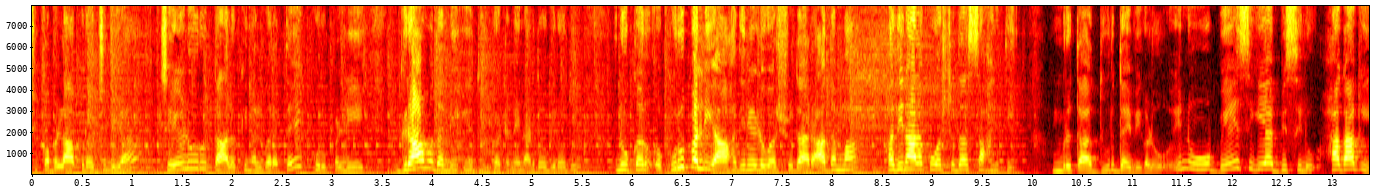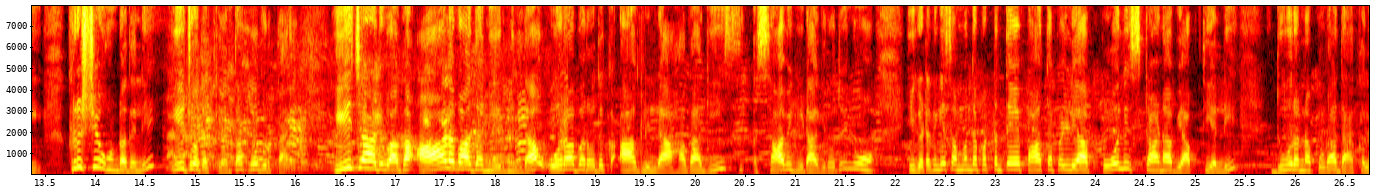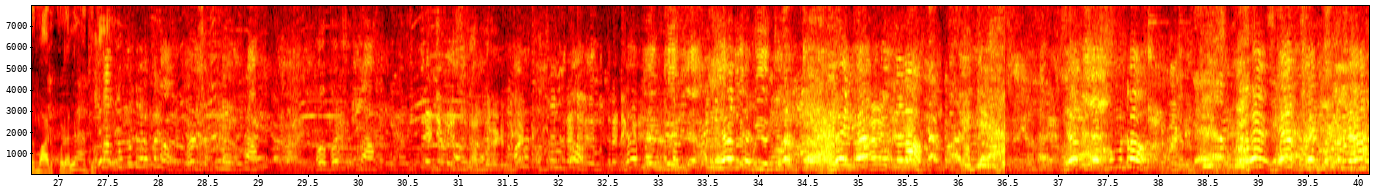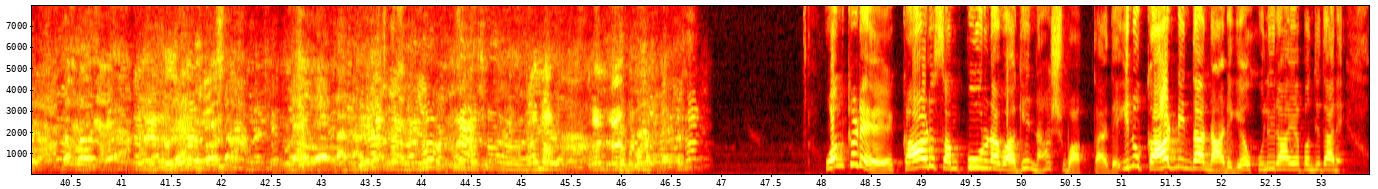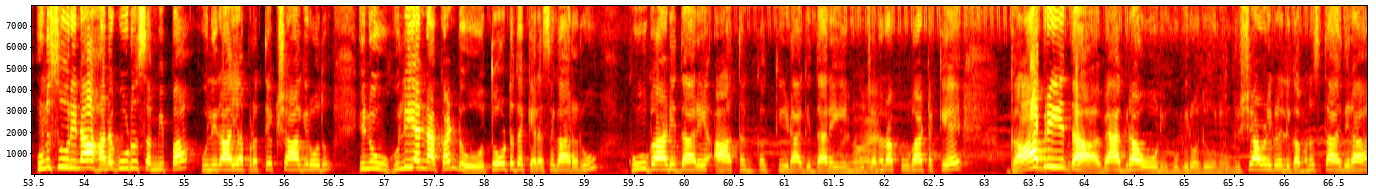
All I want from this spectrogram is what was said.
ಚಿಕ್ಕಬಳ್ಳಾಪುರ ಜಿಲ್ಲೆಯ ಚೇಳೂರು ತಾಲೂಕಿನಲ್ಲಿ ಬರುತ್ತೆ ಕುರುಪಳ್ಳಿ ಗ್ರಾಮದಲ್ಲಿ ಈ ದುರ್ಘಟನೆ ನಡೆದೋಗಿರೋದು. ಇನ್ನು ಕರು ಕುರುಪಳ್ಳಿಯ ಹದಿನೇಳು ವರ್ಷದ ರಾಧಮ್ಮ, ಹದಿನಾಲ್ಕು ವರ್ಷದ ಸಾಹಿತಿ ಮೃತ ದುರ್ದೈವಿಗಳು. ಇನ್ನು ಬೇಸಿಗೆಯ ಬಿಸಿಲು, ಹಾಗಾಗಿ ಕೃಷಿ ಹೊಂಡದಲ್ಲಿ ಈಜೋದಕ್ಕೆ ಅಂತ ಹೋಗಿರ್ತಾರೆ. ಈಜಾಡುವಾಗ ಆಳವಾದ ನೀರಿನಿಂದ ಹೊರ ಬರೋದಕ್ಕೆ ಆಗಲಿಲ್ಲ. ಹಾಗಾಗಿ ಸಾವಿಗೀಡಾಗಿರೋದು. ಇನ್ನು ಈ ಘಟನೆಗೆ ಸಂಬಂಧಪಟ್ಟಂತೆ ಪಾತಪಳ್ಳಿಯ ಪೊಲೀಸ್ ಠಾಣಾ ವ್ಯಾಪ್ತಿಯಲ್ಲಿ ದೂರನ್ನು ಕೂಡ ದಾಖಲು ಮಾಡಿಕೊಳ್ಳಲಾಗಿದೆ. ಒಂದ್ ಕಡೆ ಕಾಡು ಸಂಪೂರ್ಣವಾಗಿ ನಾಶವಾಗ್ತಾ ಇದೆ. ಇನ್ನು ಕಾಡಿನಿಂದ ನಾಡಿಗೆ ಹುಲಿರಾಯ ಬಂದಿದ್ದಾನೆ. ಹುಣಸೂರಿನ ಹನಗೂಡು ಸಮೀಪ ಹುಲಿರಾಯ ಪ್ರತ್ಯಕ್ಷ ಆಗಿರೋದು. ಇನ್ನು ಹುಲಿಯನ್ನ ಕಂಡು ತೋಟದ ಕೆಲಸಗಾರರು ಕೂಗಾಡಿದ್ದಾರೆ ಆತಂಕಕ್ಕೀಡಾಗಿದ್ದಾರೆ. ಇನ್ನು ಜನರ ಕೂಗಾಟಕ್ಕೆ ಗಾಬರಿಯಿಂದ ವ್ಯಾಘ್ರ ಓಡಿ ಹೋಗಿರೋದು. ನೀವು ದೃಶ್ಯಾವಳಿಗಳಲ್ಲಿ ಗಮನಿಸ್ತಾ ಇದ್ದೀರಾ?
